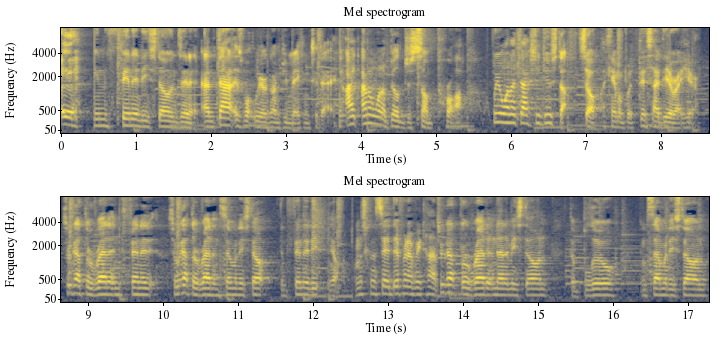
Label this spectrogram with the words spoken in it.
ugh, infinity stones in it, and that is what we are going to be making today. I, I don't want to build just some prop. We want it to actually do stuff. So I came up with this idea right here. So we got the red infinity. So we got the red infinity stone. Infinity. You know, I'm just gonna say it different every time. So we got the red anemone stone, the blue Yosemite Stone,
